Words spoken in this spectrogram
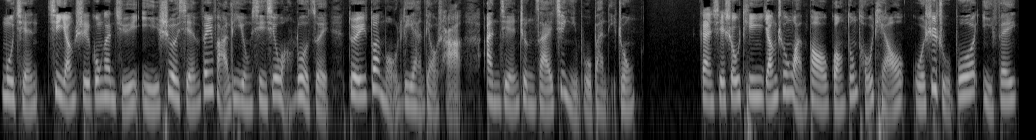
目前，庆阳市公安局以涉嫌非法利用信息网络罪对段某立案调查，案件正在进一步办理中。感谢收听羊城晚报广东头条，我是主播亦飞。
